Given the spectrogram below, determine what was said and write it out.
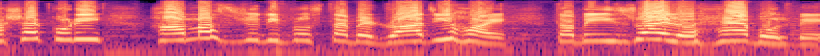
আশা করি হামাস যদি প্রস্তাবে রাজি হয় তবে ইসরায়েলও হ্যাঁ বলবে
